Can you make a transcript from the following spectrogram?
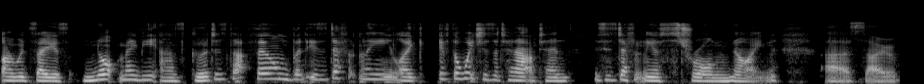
I would say, is not maybe as good as that film, but is definitely like if The Witch is a 10 out of 10, this is definitely a strong 9. Uh, so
